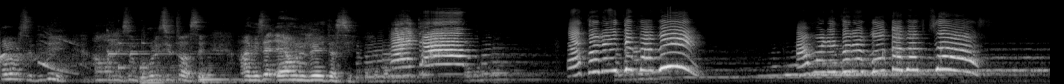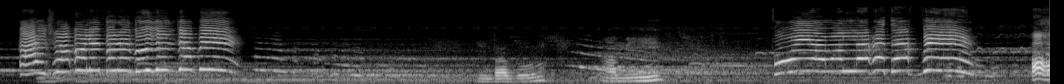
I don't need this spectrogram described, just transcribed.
মনে পড়ছে দিদি আমার একজন পরিচিত আছে আমি যে এমন লইতাছি এই থাম এত রাইতে পাবি আমারে তোরা বোকা ভাবছস কাল সকালে তোরা দুইজন যাবি বাবু আমি তুই আমার লাগা থাকবি হ হ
